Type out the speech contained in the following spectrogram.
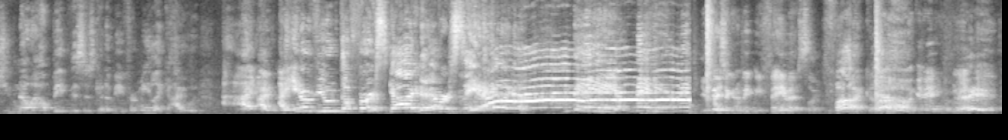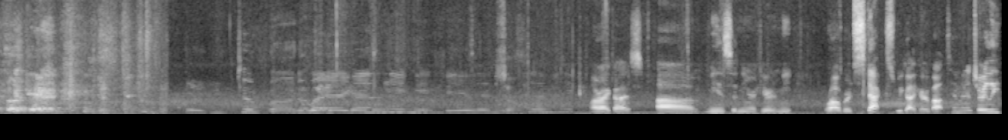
do you know how big this is gonna be for me? Like, I would, I, I, I interviewed the first guy to ever see an alien. Me, me, me. You guys are gonna make me famous. Like, fuck. Yeah, okay. Okay. Okay. All right, guys. Uh, me and Sydney are here to meet Robert Stacks. We got here about 10 minutes early.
